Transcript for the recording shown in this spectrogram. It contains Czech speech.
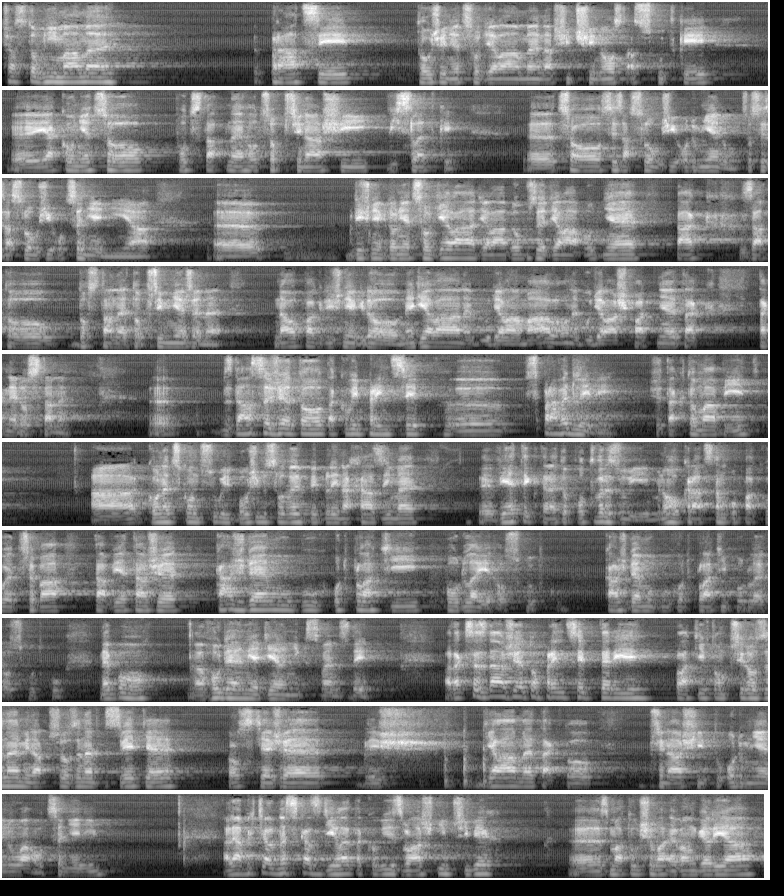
Často vnímáme práci, to, že něco děláme, naši činnost a skutky, eh, jako něco podstatného, co přináší výsledky, eh, co si zaslouží odměnu, co si zaslouží ocenění. A eh, když někdo něco dělá, dělá dobře, dělá hodně, tak za to dostane to přiměřené. Naopak, když někdo nedělá, nebo dělá málo, nebo dělá špatně, tak, tak nedostane. Eh, zdá se, že je to takový princip spravedlivý, že tak to má být. A konec konců i v božím slově v Bibli nacházíme věty, které to potvrzují. Mnohokrát se tam opakuje třeba ta věta, že každému Bůh odplatí podle jeho skutku. Každému Bůh odplatí podle jeho skutku. Nebo hoden je dělník své mzdy. A tak se zdá, že je to princip, který platí v tom přirozeném i nadpřirozeném světě. Prostě, že když děláme, tak to přináší tu odměnu a ocenění. Ale já bych chtěl dneska sdílet takový zvláštní příběh eh, z Matoušova Evangelia,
